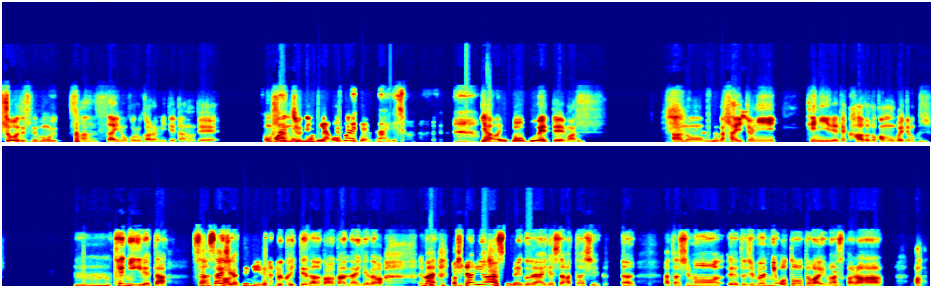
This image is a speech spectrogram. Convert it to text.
そうですね。もう3歳の頃から見てたので、覚えて30年以上いや、覚えてないでしょ。いや、覚ええっと、覚えてます。あの、なんか最初に手に入れたカードとかも覚えてます。うーん、手に入れた。3歳児がはい手に入れたとか言ってたのかわかんないけど、まあ、時代はそれぐらいです。私、うん。私も、えっと、自分に弟がいますから、あ、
